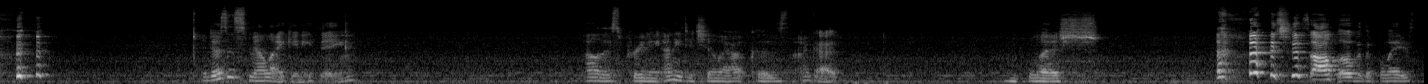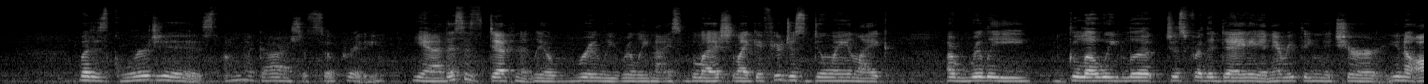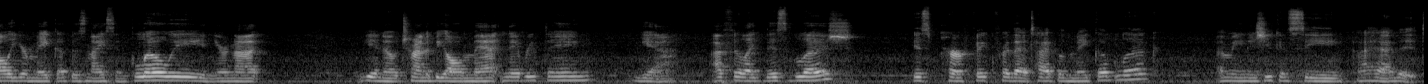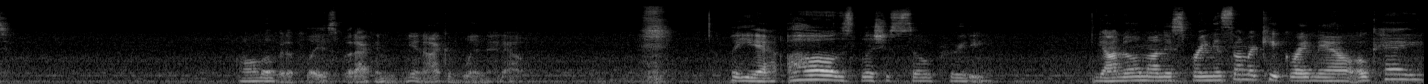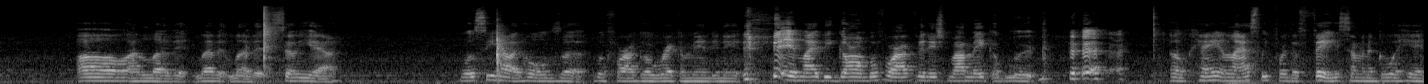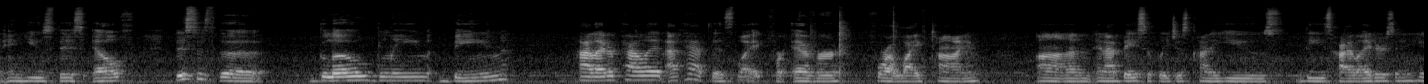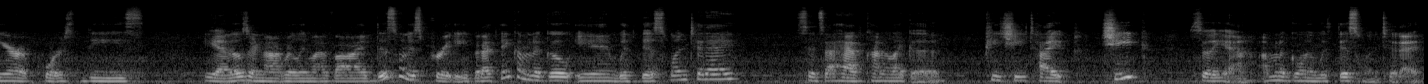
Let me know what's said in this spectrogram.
It doesn't smell like anything. Oh that's pretty. I need to chill out because I got blush. It's just all over the place. But it's gorgeous. Oh my gosh it's so pretty. Yeah this is definitely a really really nice blush. Like if you're just doing like a really glowy look just for the day and everything that you're, you know, all of your makeup is nice and glowy and you're not, you know, trying to be all matte and everything. Yeah, I feel like this blush is perfect for that type of makeup look. I mean, as you can see, I have it all over the place, but I can, you know, I can blend that out. But yeah, oh, this blush is so pretty. Y'all know I'm on this spring and summer kick right now, okay? Oh, I love it, love it, love it. So yeah, we'll see how it holds up before I go recommending it. it might be gone before I finish my makeup look. okay, and lastly for the face, I'm to go ahead and use this e.l.f. This is the Glow Gleam Beam highlighter palette. I've had this like forever, for a lifetime. Um, and I basically just kind of use these highlighters in here. Of course, these yeah, those are not really my vibe. This one is pretty, but I think I'm going to go in with this one today since I have kind of like a peachy type cheek. So yeah, I'm going to go in with this one today.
